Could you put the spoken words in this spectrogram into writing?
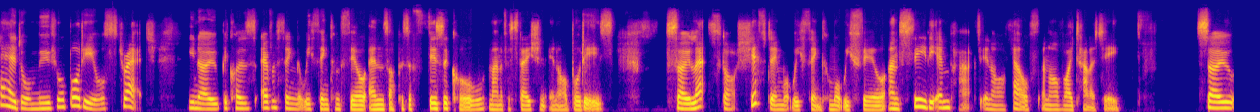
head or move your body or stretch, you know, because everything that we think and feel ends up as a physical manifestation in our bodies. So let's start shifting what we think and what we feel and see the impact in our health and our vitality. So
